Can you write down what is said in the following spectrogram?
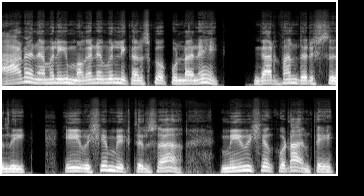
ఆడ నెమలి మగ నెమలిని కలుసుకోకుండానే గర్భం ధరిస్తుంది. ఈ విషయం మీకు తెలుసా? మీ విషయం కూడా అంతే.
